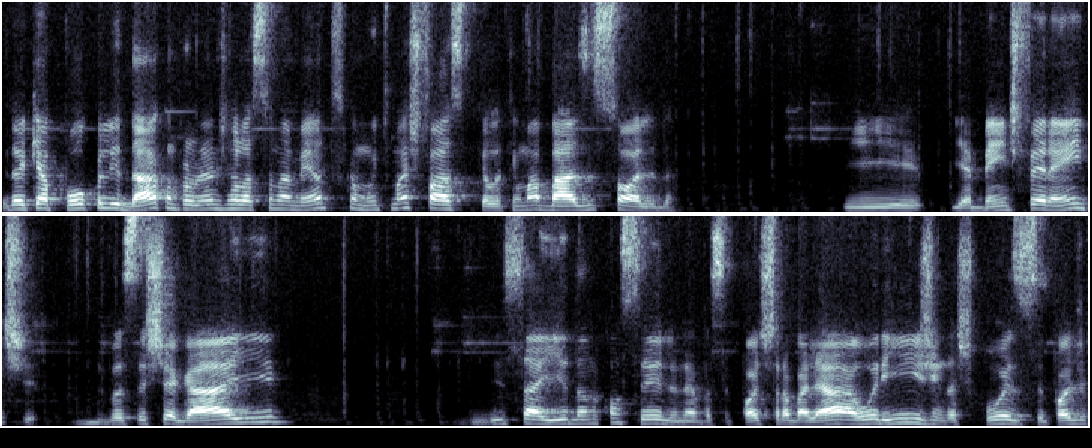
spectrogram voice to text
e daqui a pouco lidar com problemas de relacionamento fica muito mais fácil, porque ela tem uma base sólida. E, e é bem diferente de você chegar e, e sair dando conselho. Né? Você pode trabalhar a origem das coisas, você pode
